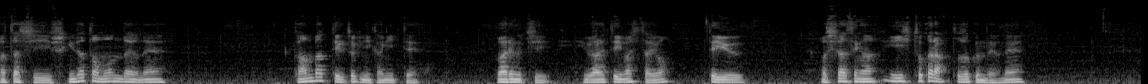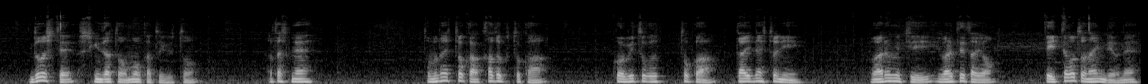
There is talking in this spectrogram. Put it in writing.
私、不思議だと思うんだよね。頑張っている時に限って、悪口言われていましたよっていうお知らせがいい人から届くんだよね。どうして不思議だと思うかというと、私ね、友達とか家族とか恋人とか大事な人に悪口言われてたよって言ったことないんだよね。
